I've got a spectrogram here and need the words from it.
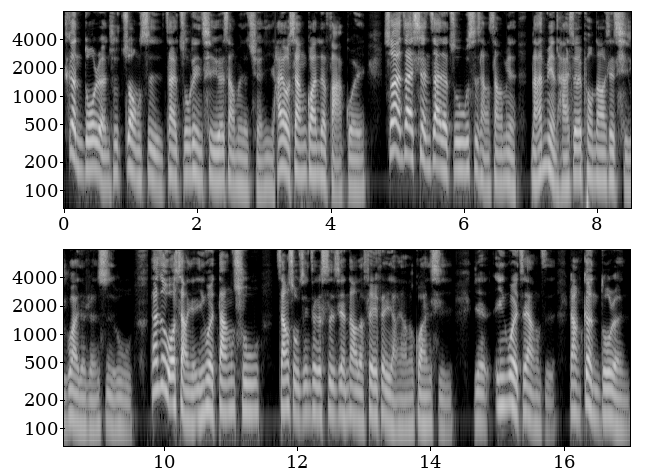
更多人去重视在租赁契约上面的权益，还有相关的法规。虽然在现在的租屋市场上面，难免还是会碰到一些奇怪的人事物，但是我想也因为当初。张淑晶这个事件闹得沸沸扬扬的关系，也因为这样子，让更多人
